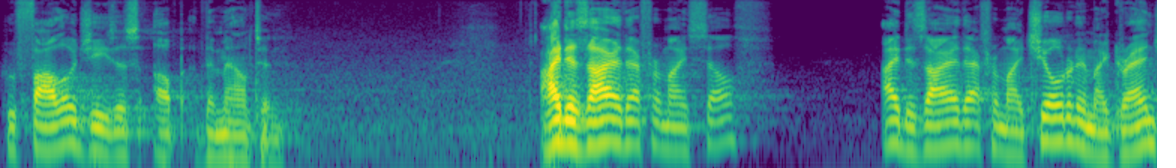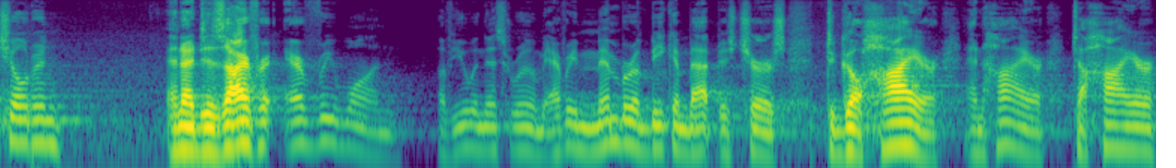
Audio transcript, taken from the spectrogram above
who follow Jesus up the mountain. I desire that for myself. I desire that for my children and my grandchildren. And I desire for every one of you in this room, every member of Beacon Baptist Church, to go higher and higher to higher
